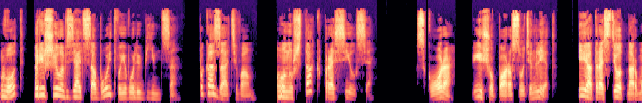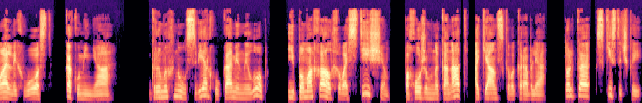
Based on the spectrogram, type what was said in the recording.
«Вот, решила взять с собой твоего любимца, показать вам. Он уж так просился. Скоро, еще пара сотен лет, и отрастет нормальный хвост, как у меня. Громыхнул сверху каменный лоб и помахал хвостищем, похожим на канат океанского корабля, только с кисточкой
